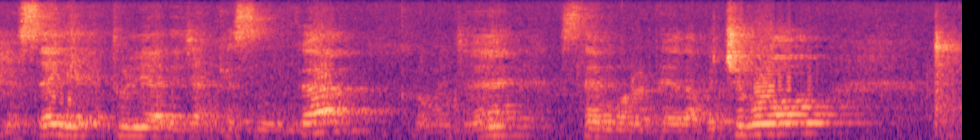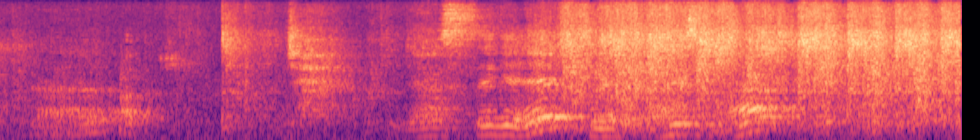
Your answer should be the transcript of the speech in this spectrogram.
이제 세게 돌려야 되지 않겠습니까? 그러면 이제 스테모를 배에다 붙이고 자, 앞- 자, 이제 세게 돌려보도록 하겠습니다.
